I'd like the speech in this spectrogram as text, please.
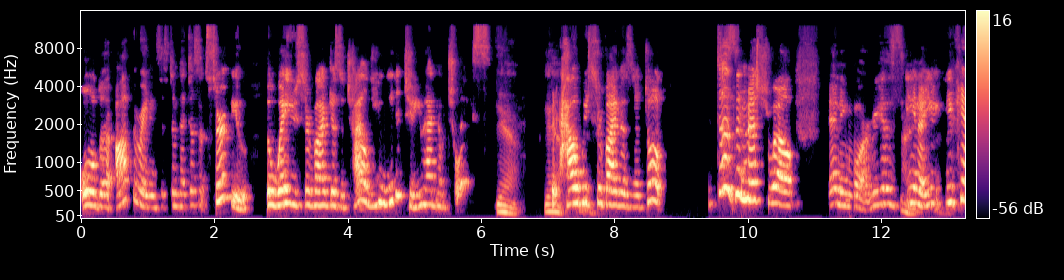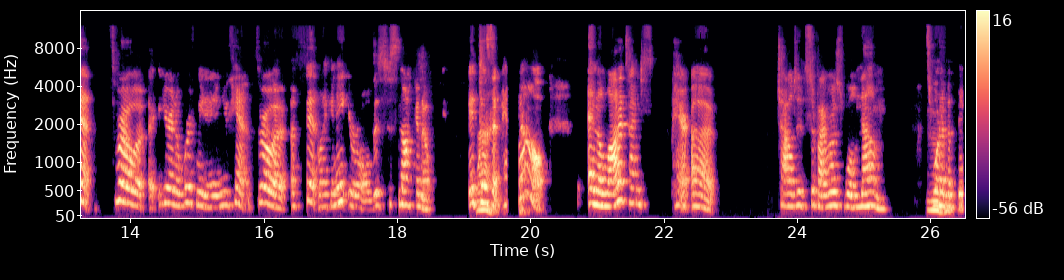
older operating system that doesn't serve you the way you survived as a child, you needed to. You had no choice. Yeah. Yeah. But how we survive as an adult doesn't mesh well anymore because right. you know you you can't throw a, you're in a work meeting and you can't throw a, a fit like an eight year old. It's just not gonna. It right. doesn't pan out. And a lot of times, uh, childhood survivors will numb. It's mm one of mm-hmm. the big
